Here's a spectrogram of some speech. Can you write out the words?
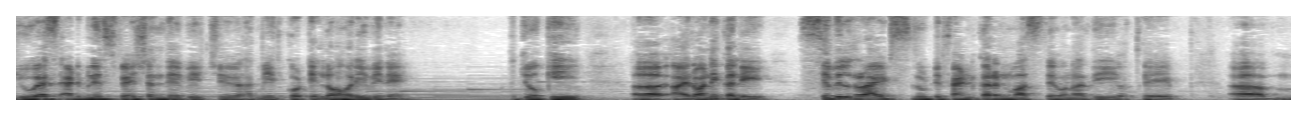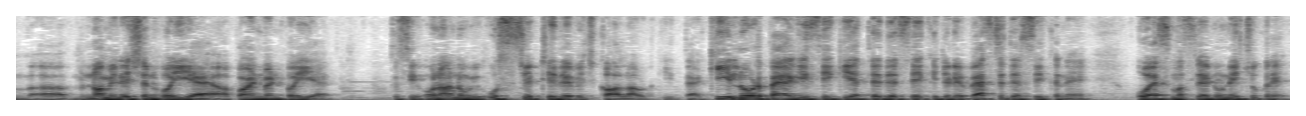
ਯੂਐਸ ਐਡਮਿਨਿਸਟ੍ਰੇਸ਼ਨ ਦੇ ਵਿੱਚ ਹਰਮੀਤ ਕੌਰ ਢਿੱਲੋਂ ਹੋਰੀ ਵੀ ਨੇ ਜੋ ਕਿ ਆਇਰੋਨਿਕਲੀ ਸਿਵਲ ਰਾਈਟਸ ਨੂੰ ਡਿਫੈਂਡ ਕਰਨ ਵਾਸਤੇ ਉਹਨਾਂ ਦੀ ਉੱਥੇ ਨੋਮੀਨੇਸ਼ਨ ਹੋਈ ਹੈ ਅਪਾਇੰਟਮੈਂਟ ਹੋਈ ਹੈ, ਤੁਸੀਂ ਉਹਨਾਂ ਨੂੰ ਵੀ ਉਸ ਚਿੱਠੀ ਦੇ ਵਿੱਚ ਕਾਲ ਆਊਟ ਕੀਤਾ ਕੀ ਲੋੜ ਪੈ ਗਈ ਸੀ ਕਿ ਇੱਥੇ ਦੇ ਸਿੱਖ ਜਿਹੜੇ ਵੈਸਟ ਦੇ ਸਿੱਖ ਨੇ, ਉਹ ਇਸ ਮਸਲੇ ਨੂੰ ਨਹੀਂ ਚੁੱਕ ਰਹੇ?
